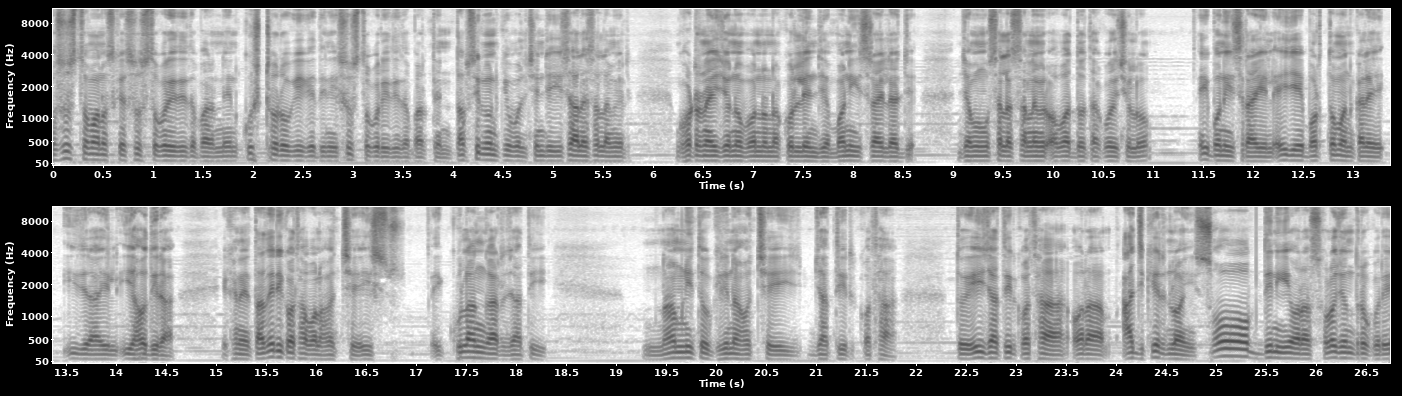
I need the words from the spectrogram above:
অসুস্থ মানুষকে সুস্থ করে দিতে পারতেন, কুষ্ঠ রোগীকে তিনি সুস্থ করে দিতে পারতেন। তাফসিরগণ কি বলছেন যে ঈসা আলাহ সাল্লামের ঘটনা এই জন্য বর্ণনা করলেন যে বনি ইসরায়েলের যেমন মুসা আল্লাহ সাল্লামের অবাধ্যতা করেছিল, এই বনি ইসরায়েল, এই যে বর্তমানকালে ইসরায়েল ইয়াহুদিরা এখানে তাদেরই কথা বলা হচ্ছে, এই এই কুলাঙ্গার জাতি নাম নিত ঘৃণা হচ্ছে এই জাতির কথা। তো এই জাতির কথা ওরা আজকের নয়, সব দিনই ওরা ষড়যন্ত্র করে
